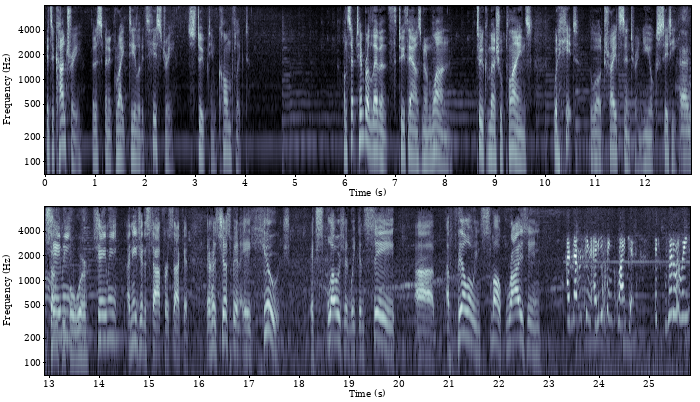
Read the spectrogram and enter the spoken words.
It's a country that has spent a great deal of its history stooped in conflict. On September 11th, 2001, two commercial planes would hit the World Trade Center in New York City. And some Jamie, people were. Jamie, I need you to stop for a second. There has just been a huge explosion. We can see uh, a billowing smoke rising. I've never seen anything like it. It literally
